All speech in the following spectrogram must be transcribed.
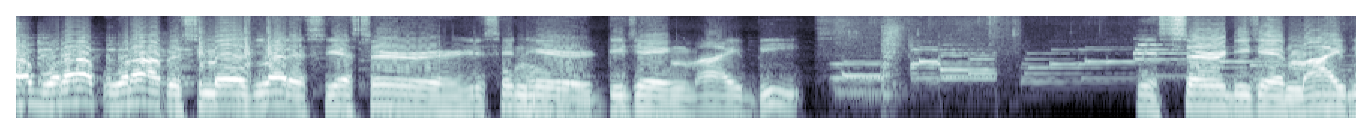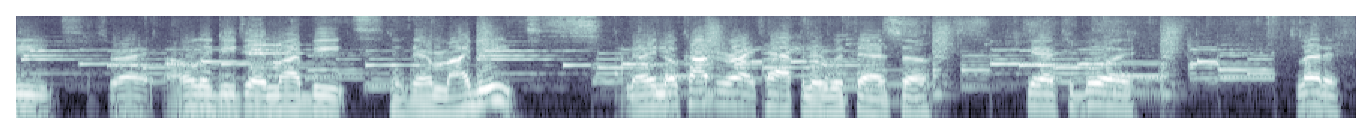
up, what up, what up? It's your man's Lettuce. Yes, sir. You're sitting here DJing my beats. Yes, sir. DJing my beats. That's right. I only DJ my beats because they're my beats. Know ain't no copyrights happening with that, so get at your boy. Lettuce.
